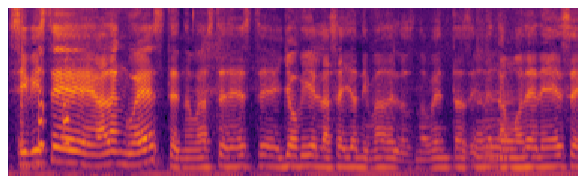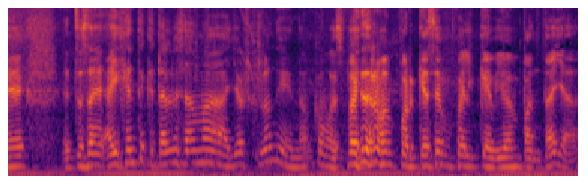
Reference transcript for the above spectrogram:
si viste Alan West, te enamoraste de este. Yo vi la serie animada de los noventas y me Ah. enamoré de ese. Entonces hay, hay gente que tal vez ama a George Clooney, ¿no? Como Spider-Man, porque ese fue el que vio en pantalla.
